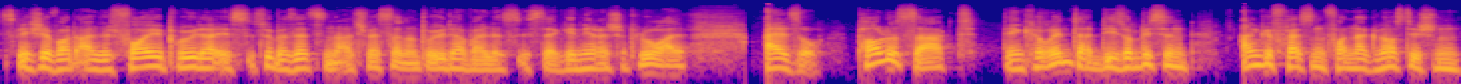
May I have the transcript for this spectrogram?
Das griechische Wort Alvephoi, Brüder, ist zu übersetzen als Schwestern und Brüder, weil es ist der generische Plural. Also, Paulus sagt den Korinther, die so ein bisschen angefressen von einer gnostischen,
